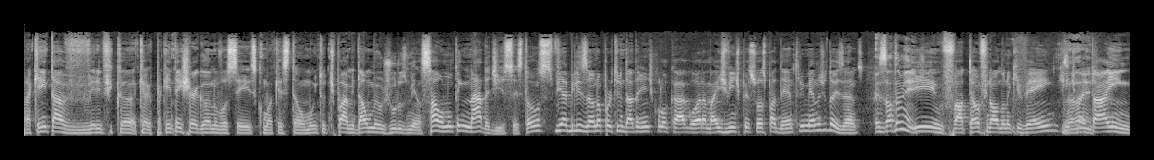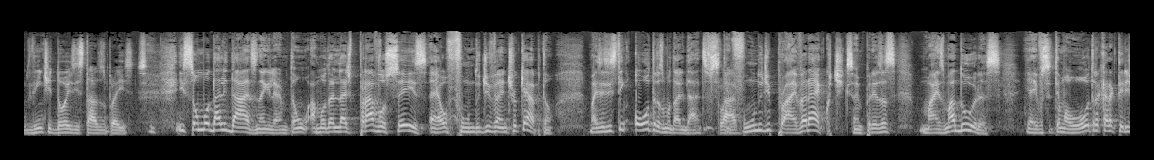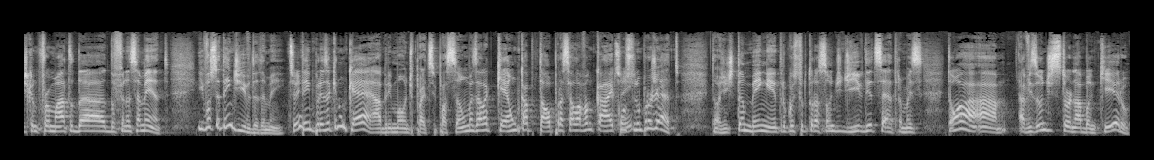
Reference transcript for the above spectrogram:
pra quem tá verificando, que- pra quem tá enxergando vocês com uma questão muito tipo, ah, me dá o meu juros mensal, não tem nada disso. Vocês estão viabilizando a oportunidade da gente colocar agora mais de 20 pessoas pra dentro em menos de dois anos. Exatamente. E até o final do ano que vem, a gente vai Exatamente. estar em 22 estados do país. Sim. E são modalidades, né, Guilherme? Então, a modalidade para vocês é o fundo de venture capital. Mas existem outras modalidades. Você Claro. tem fundo de private equity, que são empresas mais maduras. E aí você tem uma outra característica no formato da, do financiamento. E você tem dívida também. Sim. Tem empresa que não quer abrir mão de participação, mas ela quer um capital para se alavancar e construir um projeto. Então a gente também entra com estruturação de dívida, etc. Mas então a, a, a visão de se tornar banqueiro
